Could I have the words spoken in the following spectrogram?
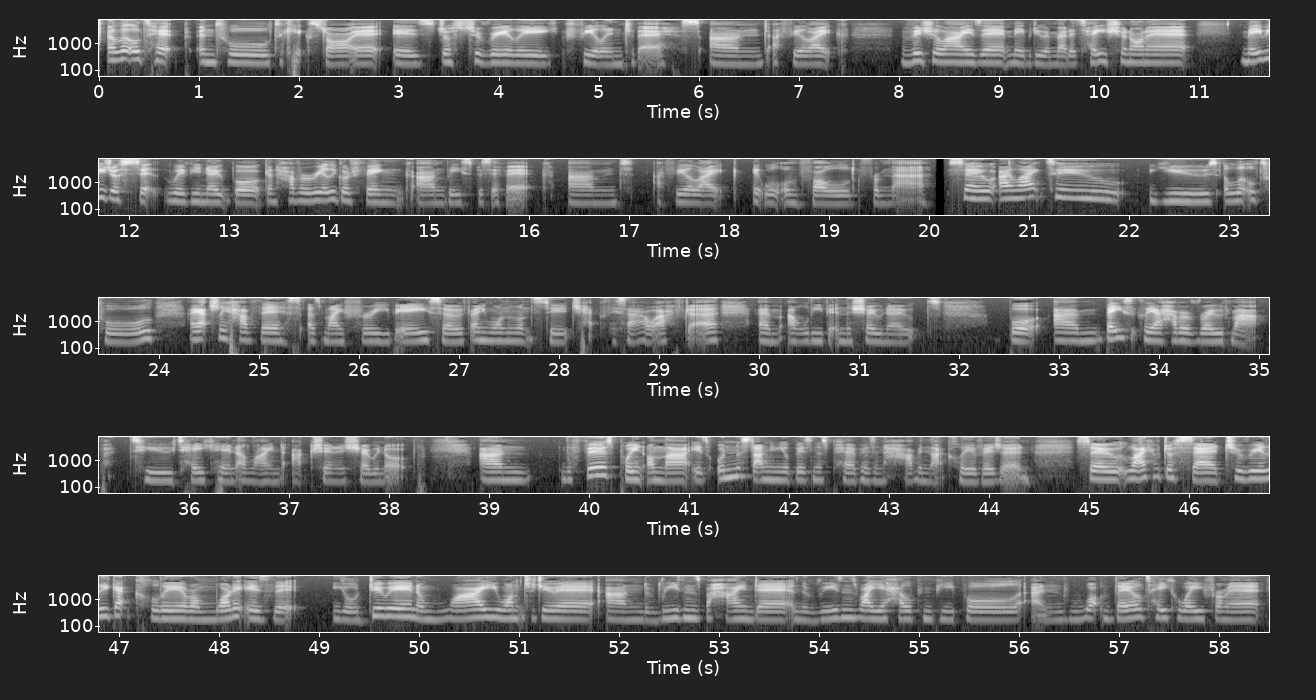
a little tip and tool to kickstart it is just to really feel into this and i feel like visualize it maybe do a meditation on it maybe just sit with your notebook and have a really good think and be specific and I feel like it will unfold from there. So I like to use a little tool. I actually have this as my freebie, so if anyone wants to check this out after, um, I'll leave it in the show notes. But um, basically, I have a roadmap to taking aligned action and showing up. And the first point on that is understanding your business purpose and having that clear vision. So, like I've just said, to really get clear on what it is that you're doing and why you want to do it and the reasons behind it and the reasons why you're helping people and what they'll take away from it.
